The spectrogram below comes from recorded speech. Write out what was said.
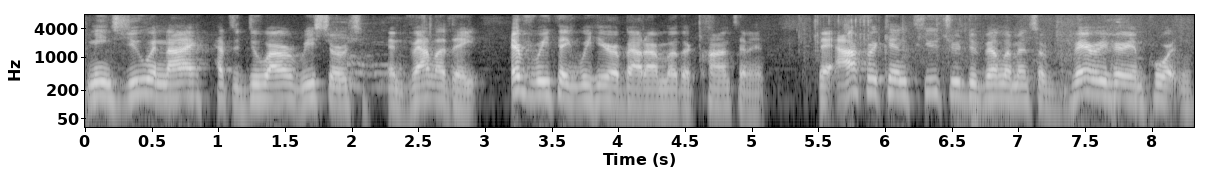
means you and I have to do our research and validate everything we hear about our mother continent. The African future developments are very, very important.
